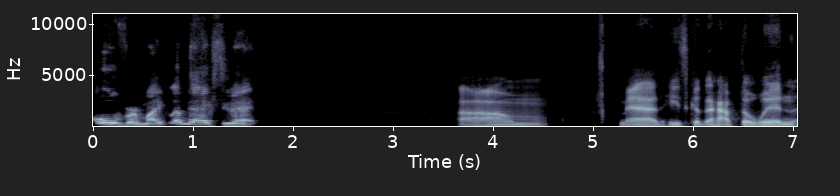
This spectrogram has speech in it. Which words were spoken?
over Mike? Let me ask you that. Um, man, he's gonna have to win.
